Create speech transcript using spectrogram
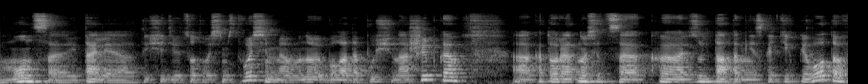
Монца, Италия 1988, мною была допущена ошибка, Э, которые относятся к результатам нескольких пилотов,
